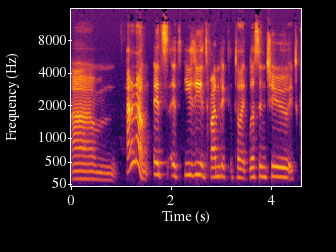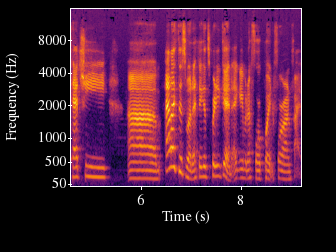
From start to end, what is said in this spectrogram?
Um i don't know. It's it's easy. It's fun to, to like listen to. It's catchy. Um i like this one. I think it's pretty good. I gave it a 4.4 on 5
